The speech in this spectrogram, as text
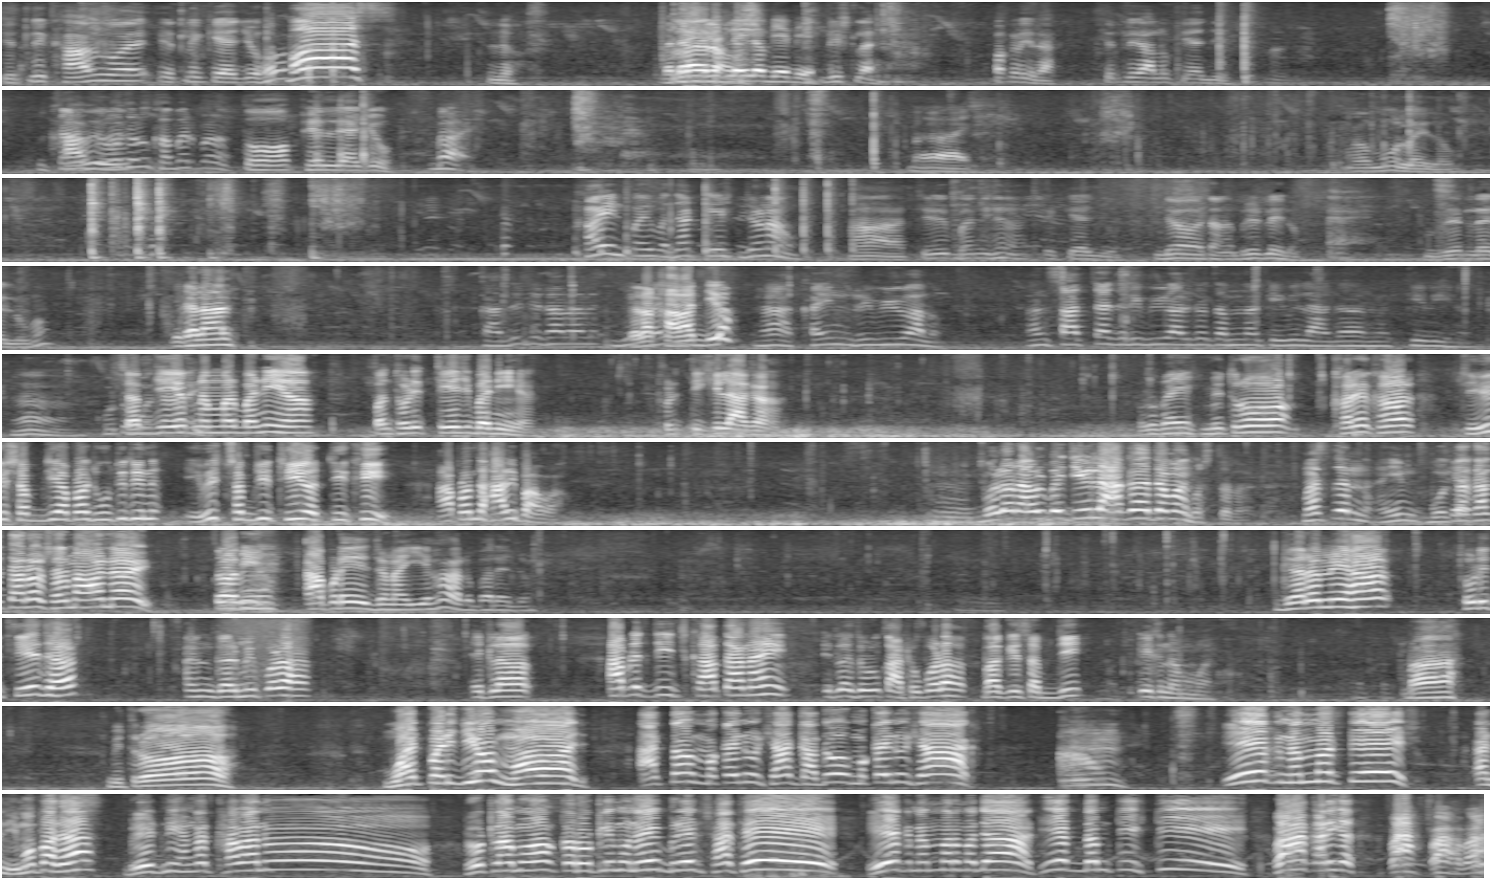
જેટલી ખાવી હોય એટલી કહેજો હો. બસ. લો બધા બ્રેડ લઈ લો બે બે. ડીશ લાય. પકડી રાખ. કેટલી આલુ કહેજે. ખાવી હોય થોડું ખબર પડે. તો ફેર લેજો. બસ બસ હું લઈ લઉં ખાઈને પછી બધા ટેસ્ટ જણાવો. હા ચીવી બની છે એ કહેજો. લ્યો તાણે બ્રેડ લઈ લો. બ્રેડ લઈ લઉં હો. જેઠાલાલ કાજુ જેઠાલાલ પેલા ખાઈ- ખાવા જ હા ખાઈને રિવ્યુ આલો. અને સાચા જ રિવ્યુ આલજો તમને કેવી લાગે અને કેવી હે હા. ખોટું સબ્જી બોલતા એક નહીં. નંબર બની હે પણ થોડી તેજ બની હે થોડી તીખી લાગે હે બોલો ભાઈ. મિત્રો ખરેખર જેવી સબ્જી આપણે જોતી હતી ને એવી જ સબ્જી થી જ તીખી. આપણને તો સારી ભાવે. બોલો રાહુલભાઈ જેવી લાગે તમને? મસ્ત લાગે. મસ્ત ને? એમ બોલતા ચાલતા રહો શરમાવો નહીં. તો હવે આપણે જણાવીએ હાલ, ભરે જો. ગરમ હા, થોડી તેજ હા, અને ગરમી પડે હા. એટલે આપણે ચીજ ખાતા નહીં, એટલે થોડું કાઠું પડે બાકી સબ્જી એક નંબર. બા. મિત્રો, મોજ પડી ગયો મોજ. આ તો મકાઈનું શાક, ગાધું મકાઈનું શાક. આમ. એક નંબર ટેસ્ટ. આ નીમો પાછા બ્રેડની હંગત ખાવાનું. રોટલામાં કે રોટલીમાં નહીં બ્રેડ સાથે. એક નંબર મજા એકદમ ટેસ્ટી. વાહ કારીગર. વાહ વાહ વાહ.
